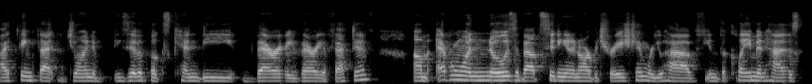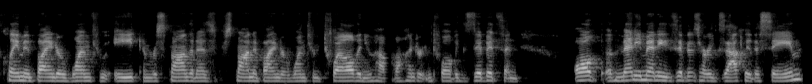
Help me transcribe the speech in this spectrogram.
I think that joint exhibit books can be very, very effective. Um, everyone knows about sitting in an arbitration where you have, you know, the claimant has claimant binder one through eight and respondent has respondent binder one through 12, and you have 112 exhibits and all many, many exhibits are exactly the same.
